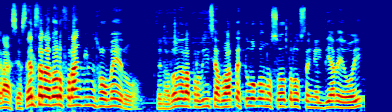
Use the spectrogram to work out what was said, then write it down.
Gracias. El senador Franklin Romero, senador de la provincia de Duarte, estuvo con nosotros en el día de hoy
